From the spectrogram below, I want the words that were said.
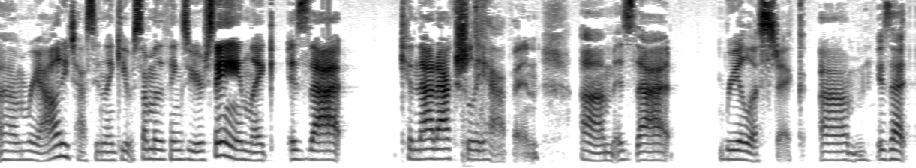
um, reality testing, like you, some of the things you're saying, like is that can that actually happen? Um, is that realistic? Um, Is that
